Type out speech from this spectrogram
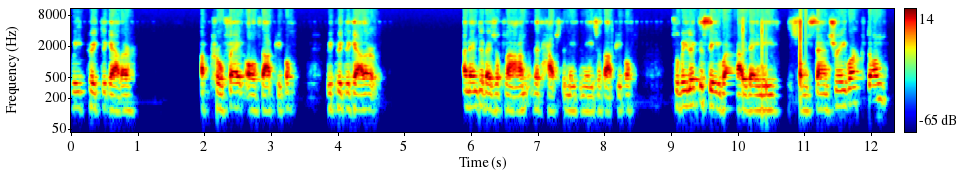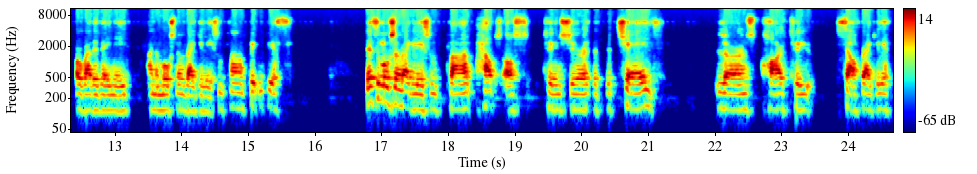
we put together a profile of that pupil. We put together an individual plan that helps to meet the needs of that pupil. So we look to see whether they need some sensory work done or whether they need an emotional regulation plan put in place. This emotional regulation plan helps us to ensure that the child learns how to self regulate,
